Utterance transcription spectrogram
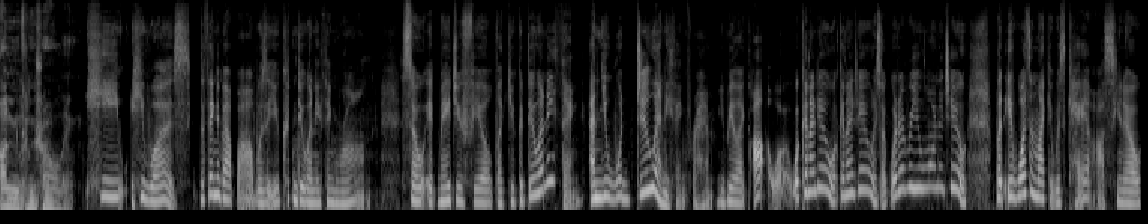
uncontrolling. He he was. The thing about Bob was that you couldn't do anything wrong. So it made you feel like you could do anything and you would do anything for him. You'd be like, ah, "Oh, wh- what can I do? What can I do?" And he's like, "Whatever you want to do." But it wasn't like it was chaos, you know.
